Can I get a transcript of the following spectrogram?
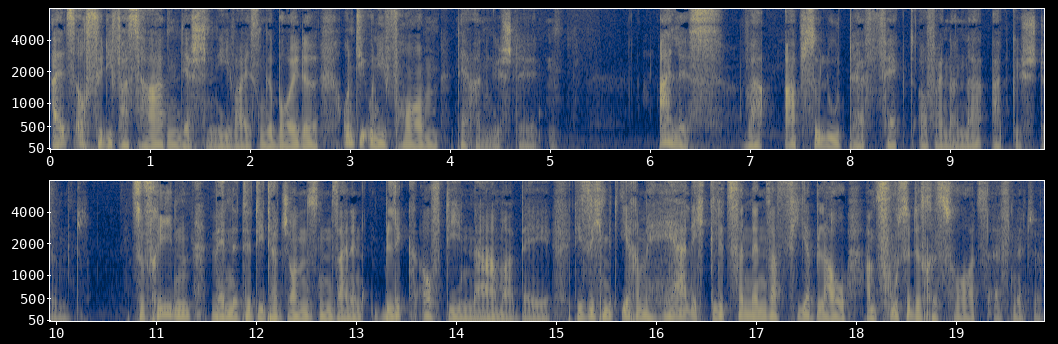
als auch für die Fassaden der schneeweißen Gebäude und die Uniformen der Angestellten. Alles war absolut perfekt aufeinander abgestimmt. Zufrieden wendete Dieter Johnson seinen Blick auf die Nama Bay, die sich mit ihrem herrlich glitzernden Saphirblau am Fuße des Ressorts öffnete.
